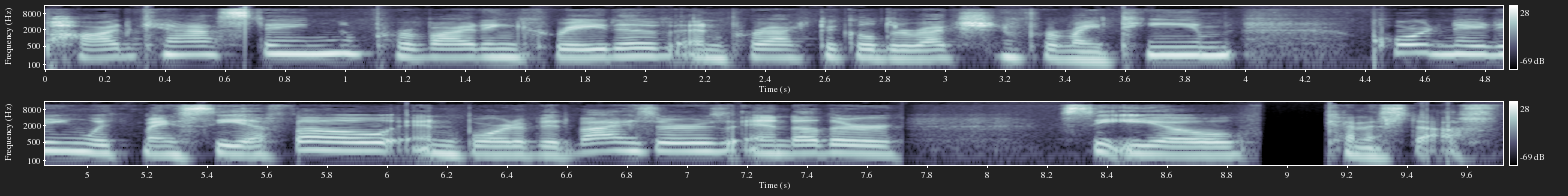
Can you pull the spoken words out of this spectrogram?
podcasting, providing creative and practical direction for my team, coordinating with my CFO and board of advisors and other CEO kind of stuff.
